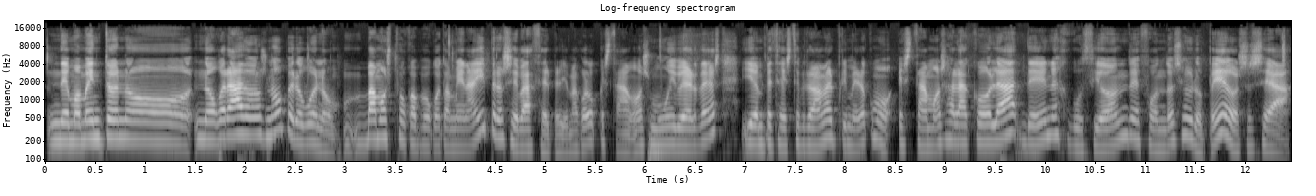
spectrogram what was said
de momento no, no, grados, ¿no? Pero bueno, vamos poco a poco también ahí, pero se va a hacer. Pero yo me acuerdo que estábamos muy verdes y yo empecé este programa el primero como estamos a la cola de en ejecución de fondos europeos, o sea,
